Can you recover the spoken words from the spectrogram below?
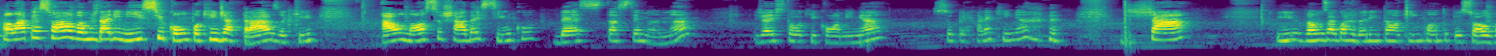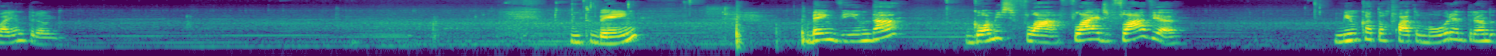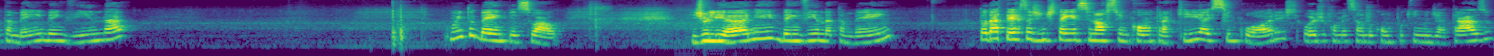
Olá pessoal, vamos dar início com um pouquinho de atraso aqui ao nosso chá das 5 desta semana. Já estou aqui com a minha super canequinha de chá e vamos aguardando então aqui enquanto o pessoal vai entrando. Muito bem. Bem-vinda. Gomes Flá. Flá é de Flávia? Milka Torquato Moura entrando também, bem-vinda. Muito bem, pessoal. Juliane, bem-vinda também. Toda terça a gente tem esse nosso encontro aqui às 5 horas, hoje começando com um pouquinho de atraso.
